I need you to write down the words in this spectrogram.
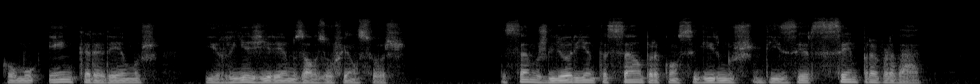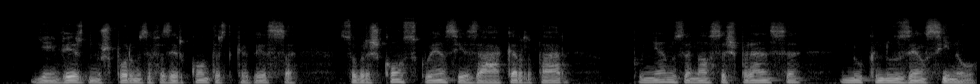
como encararemos e reagiremos aos ofensores. Peçamos-lhe orientação para conseguirmos dizer sempre a verdade e, em vez de nos pormos a fazer contas de cabeça, sobre as consequências a acarretar, ponhamos a nossa esperança no que nos ensinou.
